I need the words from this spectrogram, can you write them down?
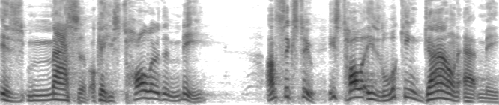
is massive. Okay, he's taller than me. I'm 6'2. He's taller, he's looking down at me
